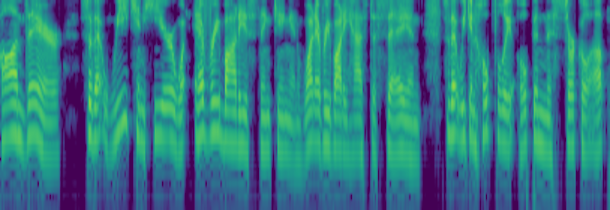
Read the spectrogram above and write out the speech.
on there so that we can hear what everybody is thinking and what everybody has to say, and so that we can hopefully open this circle up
